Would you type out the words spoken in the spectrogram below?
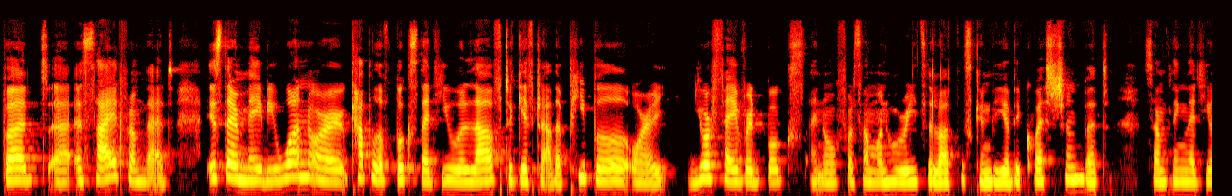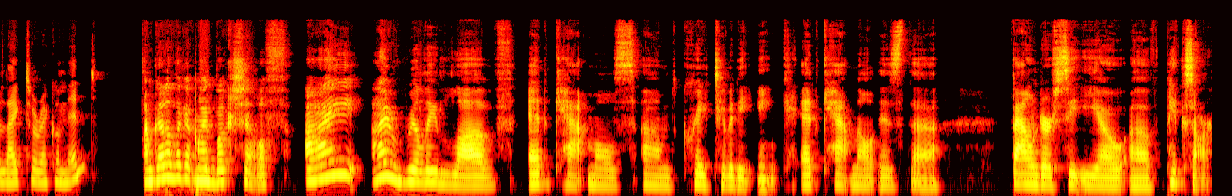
But uh, aside from that, is there maybe one or a couple of books that you will love to give to other people, or your favorite books? I know for someone who reads a lot, this can be a big question, but something that you like to recommend? I'm going to look at my bookshelf. I I really love Ed Catmull's um, Creativity Inc. Ed Catmull is the founder CEO of Pixar,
